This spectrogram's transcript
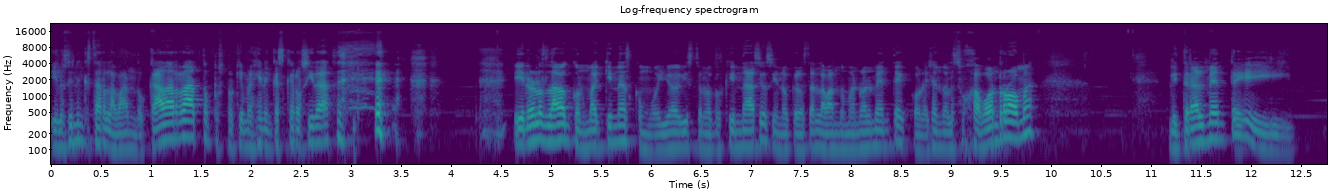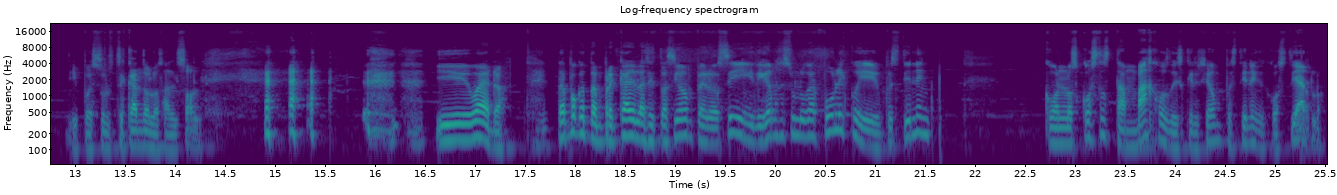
y los tienen que estar lavando cada rato, pues porque imaginen qué asquerosidad. y no los lavan con máquinas como yo he visto en otros gimnasios, sino que los están lavando manualmente, con echándole su jabón Roma, literalmente, y, y pues secándolos al sol. y bueno, tampoco tan precaria la situación, pero sí, digamos es un lugar público y pues tienen, con los costos tan bajos de inscripción, pues tienen que costearlo.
